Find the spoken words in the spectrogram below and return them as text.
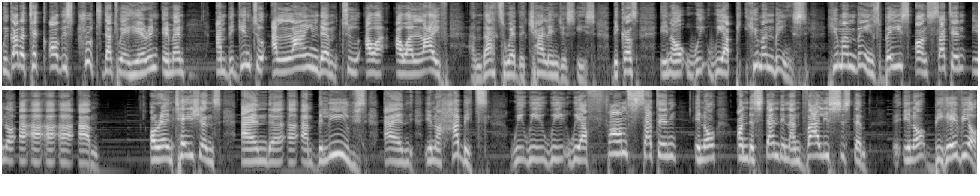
we got to take all this truth that we're hearing, amen, and begin to align them to our our life. And that's where the challenges is. Because you know, we, we are human beings. Human beings based on certain, you know, uh, uh, uh, uh um orientations and uh, uh, and beliefs and you know habits. We we we we have formed certain you know understanding and value system, you know behavior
